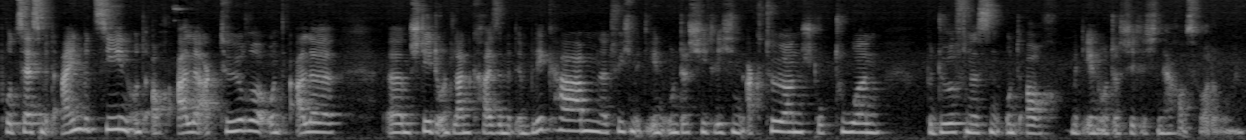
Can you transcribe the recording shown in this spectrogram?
Prozess mit einbeziehen und auch alle Akteure und alle Städte und Landkreise mit im Blick haben, natürlich mit ihren unterschiedlichen Akteuren, Strukturen, Bedürfnissen und auch mit ihren unterschiedlichen Herausforderungen.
